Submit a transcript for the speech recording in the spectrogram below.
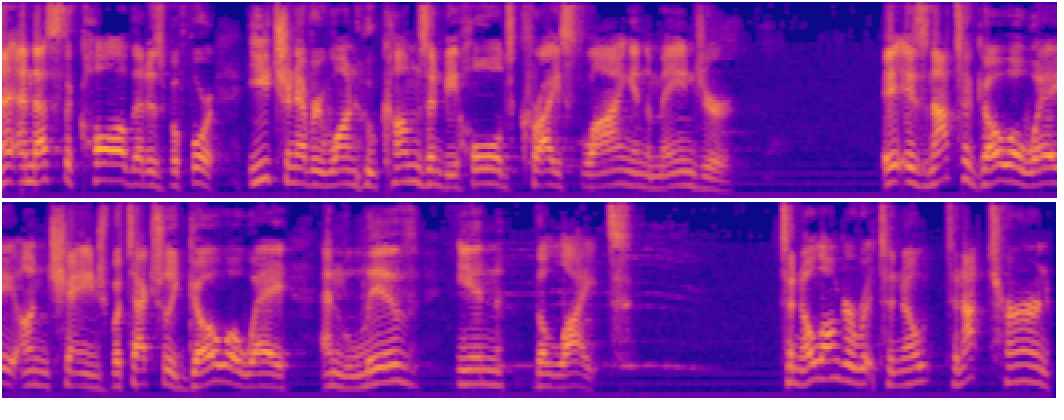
And that's the call that is before each and every one who comes and beholds Christ lying in the manger. It is not to go away unchanged, but to actually go away and live in the light. To no longer, to, no, to not turn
